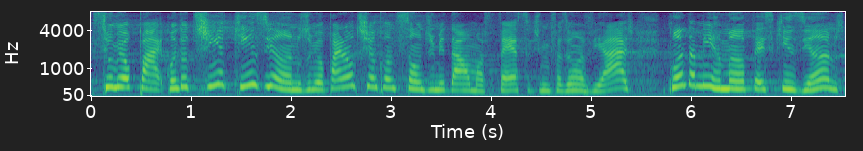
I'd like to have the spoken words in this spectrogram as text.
Se o meu pai, quando eu tinha 15 anos, o meu pai não tinha condição de me dar uma festa, de me fazer uma viagem. Quando a minha irmã fez 15 anos,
